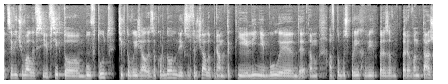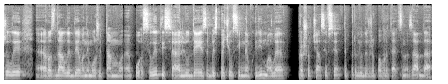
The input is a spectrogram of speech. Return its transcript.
Е, Це відчували всі. Всі, хто був тут, ті, хто виїжджали за кордон, їх зустрічали. Прям такі лінії були, де там автобус приїхав, їх перезав- перевантажили, е, роздали, де вони можуть там поселитися. Людей забезпечив всім необхідним, але Пройшов час і все. Тепер люди вже повертаються назад. Да.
